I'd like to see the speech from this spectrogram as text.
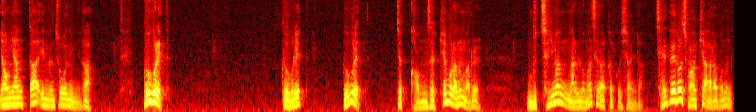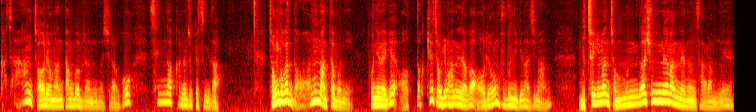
영양가 있는 조언입니다. Google it. Google it. Google it. 즉 검색해 보라는 말을 무책임한 말로만 생각할 것이 아니라 제대로 정확히 알아보는 가장 저렴한 방법이라는 것이라고 생각하면 좋겠습니다. 정보가 너무 많다 보니 본인에게 어떻게 적용하느냐가 어려운 부분이긴 하지만 무책임한 전문가 흉내만 내는 사람의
